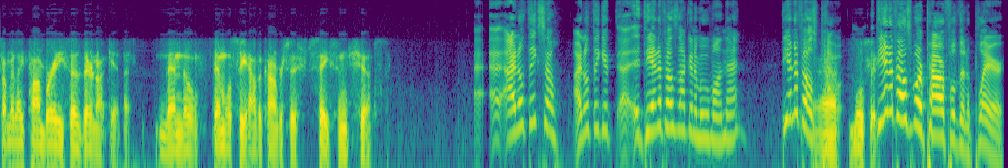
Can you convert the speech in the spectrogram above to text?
somebody like Tom Brady says they're not getting it. And then they'll then we'll see how the conversation shifts. I, I don't think so. I don't think it. Uh, the NFL's not going to move on that. The NFL's uh, we'll see. the NFL's more powerful than a player.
